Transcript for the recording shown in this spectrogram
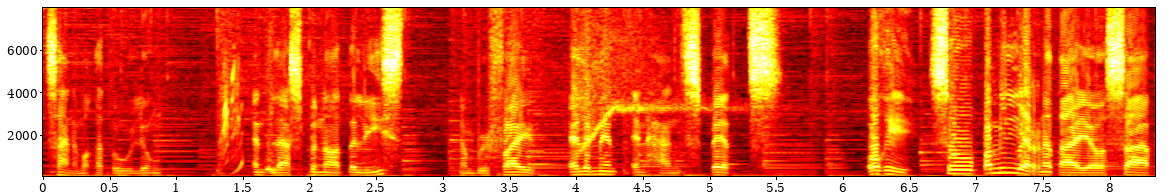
Sana makatulong. And last but not the least, Number 5, Element Enhanced Pets. Okay, so pamilyar na tayo sa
